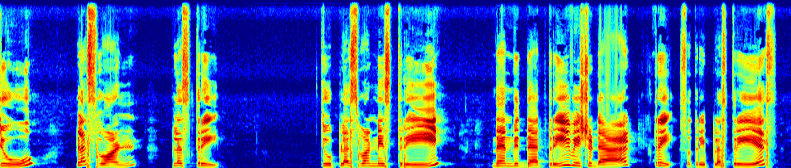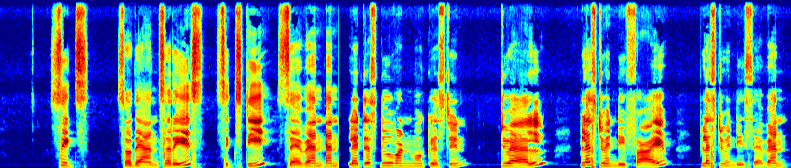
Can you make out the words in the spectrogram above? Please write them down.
2 plus 1 plus 3. 2 plus 1 is 3. Then with that 3 we should add 3. So 3 plus 3 is 6. So the answer is 67. And let us do one more question. 12 plus 25 plus 27.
